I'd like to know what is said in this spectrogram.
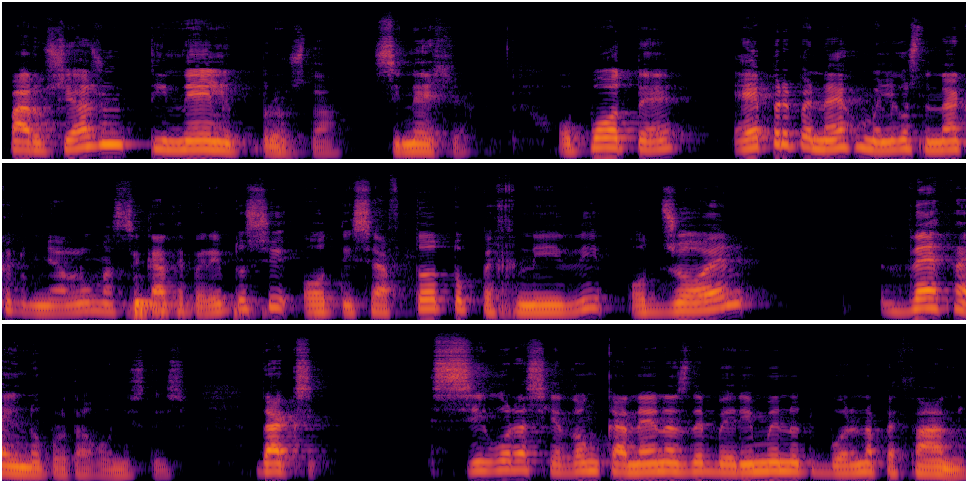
παρουσιάζουν την Έλλη μπροστά, συνέχεια. Οπότε έπρεπε να έχουμε λίγο στην άκρη του μυαλού μας σε κάθε περίπτωση ότι σε αυτό το παιχνίδι ο Τζόελ δεν θα είναι ο πρωταγωνιστής. Εντάξει, σίγουρα σχεδόν κανένας δεν περίμενε ότι μπορεί να πεθάνει.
